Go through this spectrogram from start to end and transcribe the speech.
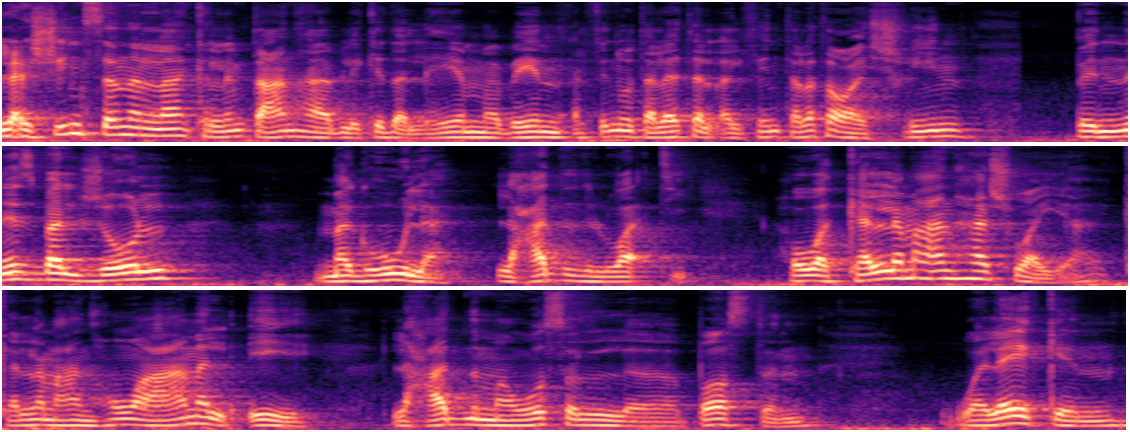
ال 20 سنة اللي أنا اتكلمت عنها قبل كده اللي هي ما بين 2003 ل 2023 بالنسبة لجول مجهولة لحد دلوقتي. هو اتكلم عنها شوية اتكلم عن هو عمل إيه لحد ما وصل بوسطن. ولكن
